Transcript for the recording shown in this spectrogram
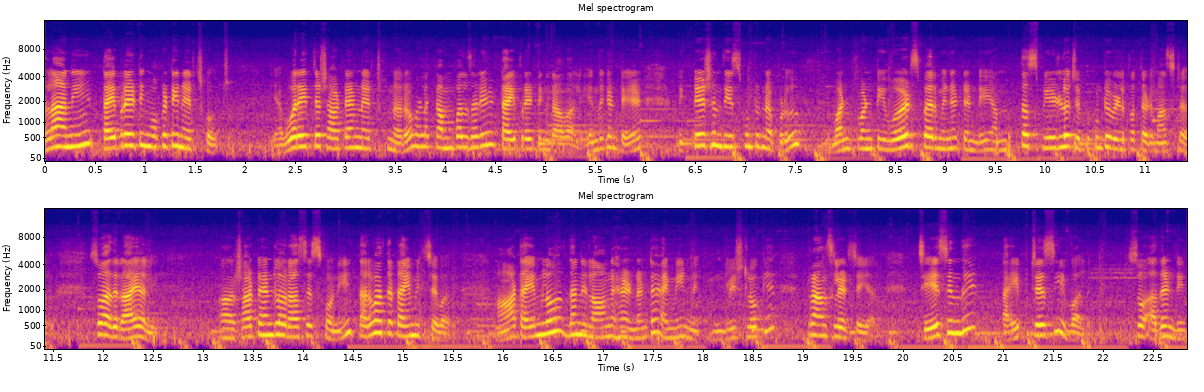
అలా అని టైప్ రైటింగ్ ఒకటి నేర్చుకోవచ్చు. ఎవరైతే షార్ట్ హ్యాండ్ నేర్చుకున్నారో వాళ్ళకి కంపల్సరీ టైప్ రైటింగ్ రావాలి. ఎందుకంటే డిక్టేషన్ తీసుకుంటున్నప్పుడు one twenty words per minute అండి. అంత స్పీడ్లో చెప్పుకుంటూ వెళ్ళిపోతాడు మాస్టర్. సో అది రాయాలి. షార్ట్ హ్యాండ్లో రాసేసుకొని తర్వాత టైం ఇచ్చేవారు. ఆ టైంలో దాన్ని లాంగ్ హ్యాండ్ అంటే ఐ మీన్ ఇంగ్లీష్లోకి ట్రాన్స్లేట్ చేయాలి. చేసింది టైప్ చేసి ఇవ్వాలి. సో అదండి.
